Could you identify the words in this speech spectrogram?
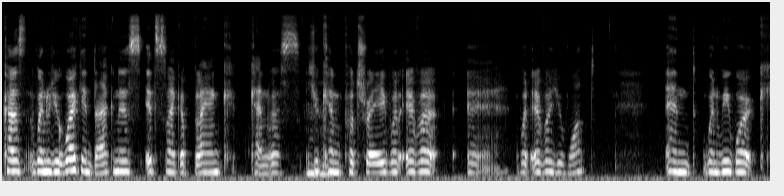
because when you work in darkness it's like a blank canvas you Mhm. can portray whatever uh, whatever you want and when we work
